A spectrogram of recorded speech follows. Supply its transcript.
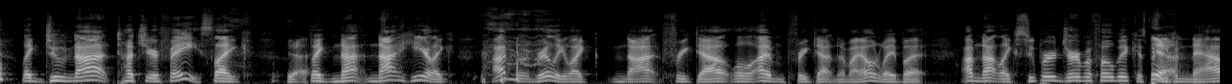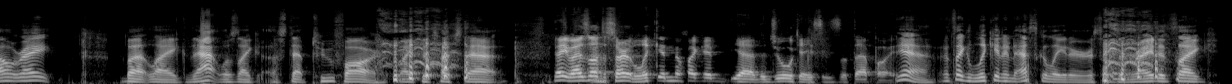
like do not touch your face. Like, yeah, like not not here. Like, I'm really like not freaked out. Well, I'm freaked out in my own way, but I'm not like super germophobic, especially Yeah. even now, right? But like that was like a step too far, like to touch that. yeah. You might as well uh, just start licking the fucking yeah the jewel cases at that point. Yeah, it's like licking an escalator or something, right? It's like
